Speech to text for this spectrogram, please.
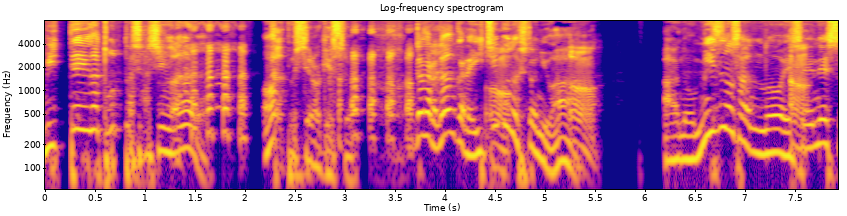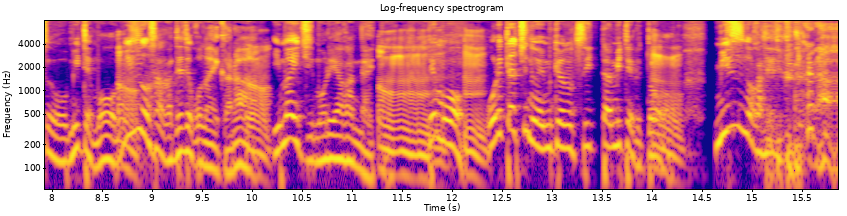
密偵が撮った写真を アップしてるわけですよ。だからなんかね、一部の人には、あの、水野さんの SNS を見ても、ん水野さんが出てこないからうん、いまいち盛り上がんないと。うん。うん。でもうん、俺たちの M 響のツイッター見てるとん、水野が出てくるから、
